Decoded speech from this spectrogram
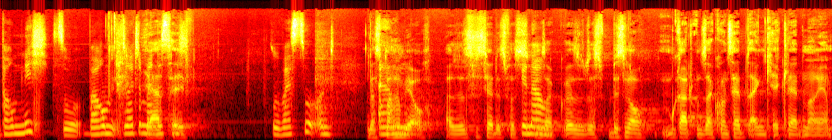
warum nicht? So, warum sollte man ja, das safe. nicht? So, weißt du? Und das ähm, machen wir auch. Also das ist ja das, was genau. unser, also das bisschen auch gerade unser Konzept eigentlich erklärt, Mariam.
